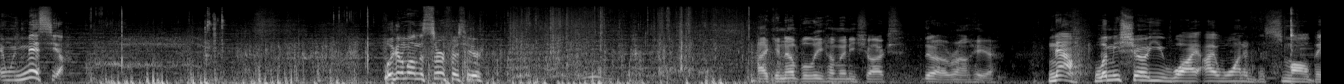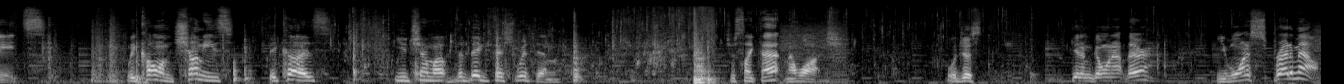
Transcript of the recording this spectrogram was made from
and we miss you. Look at them on the surface here. I cannot believe how many sharks there are around here. Now, let me show you why I wanted the small baits. We call them chummies because you chum up the big fish with them. Just like that, now watch. We'll just get them going out there. You want to spread them out.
